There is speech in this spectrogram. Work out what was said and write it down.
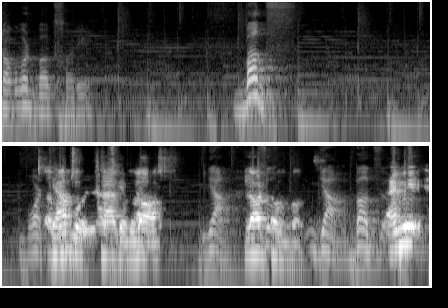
talk about bugs sorry बग्स व्हाट क्या which बोल रहे हैं have उसके बारे में? lost. या lot of bugs. या bugs I mean,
